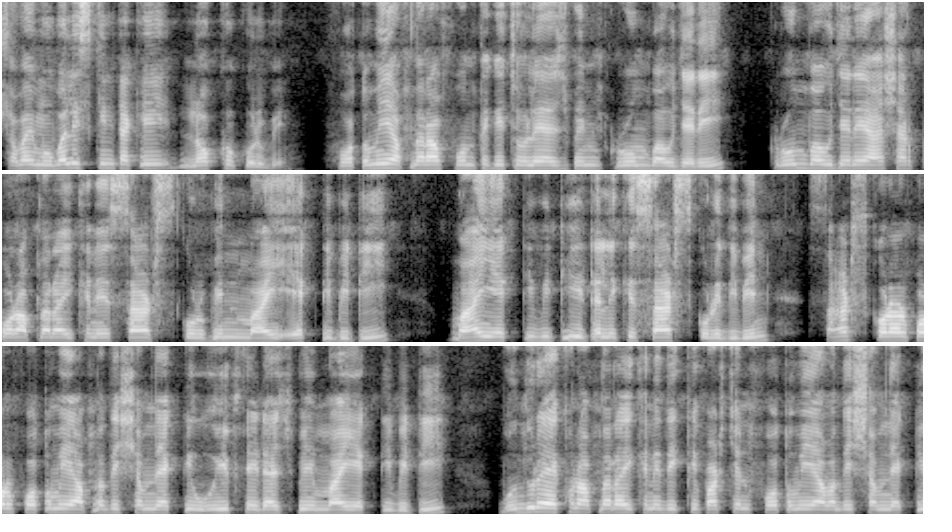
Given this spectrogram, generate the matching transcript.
সবাই মোবাইল স্ক্রিনটাকে লক্ষ্য করবেন। প্রথমেই আপনারা ফোন থেকে চলে আসবেন ক্রোম ব্রাউজারে ক্রোম ব্রাউজারে আসার পর আপনারা এখানে সার্চ করবেন মাই অ্যাক্টিভিটি মাই অ্যাক্টিভিটি এটা লিখে সার্চ করে দিবেন। সার্চ করার পর প্রথমে আপনাদের সামনে একটি ওয়েবসাইট আসবে মাই অ্যাক্টিভিটি বন্ধুরা, এখন আপনারা এখানে দেখতে পাচ্ছেন প্রথমে আমাদের সামনে একটি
